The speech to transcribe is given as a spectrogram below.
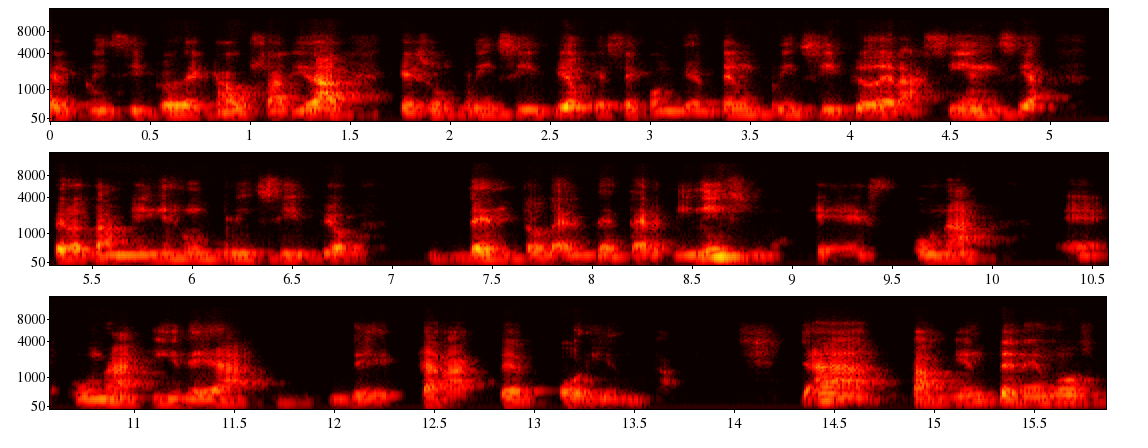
el principio de causalidad, que es un principio que se convierte en un principio de la ciencia, pero también es un principio dentro del determinismo, que es una, eh, una idea de carácter oriental. Ya también tenemos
